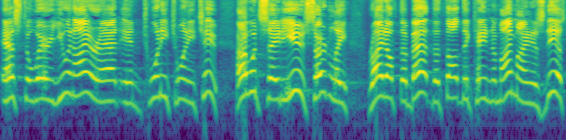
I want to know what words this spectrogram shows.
as to where you and I are at in 2022. I would say to you, certainly right off the bat, the thought that came to my mind is this,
